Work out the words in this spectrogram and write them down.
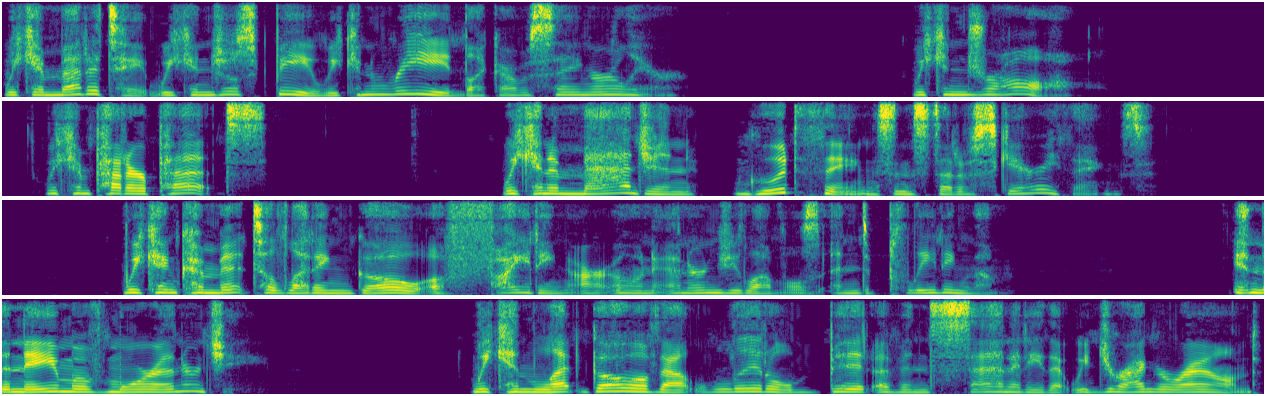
We can meditate. We can just be. We can read, like I was saying earlier. We can draw. We can pet our pets. We can imagine good things instead of scary things. We can commit to letting go of fighting our own energy levels and depleting them in the name of more energy. We can let go of that little bit of insanity that we drag around.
